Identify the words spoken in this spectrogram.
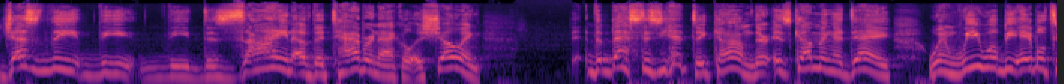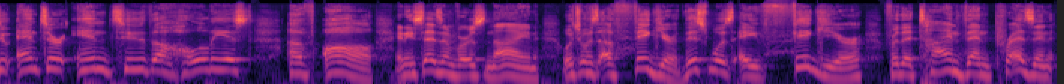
Just the the the design of the tabernacle is showing the best is yet to come. There is coming a day when we will be able to enter into the holiest of all. And he says in verse 9, which was a figure. This was a figure for the time then present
